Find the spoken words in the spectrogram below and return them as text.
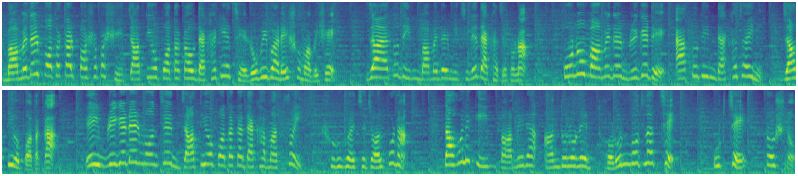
বামেদের পতাকার পাশাপাশি জাতীয় পতাকাও দেখা গিয়েছে রবিবারের সমাবেশে, যা এতদিন বামেদের মিছিলে দেখা যেত না। কোনো বামেদের ব্রিগেডে এতদিন দেখা যায়নি জাতীয় পতাকা। এই ব্রিগেডের মঞ্চে জাতীয় পতাকা দেখা মাত্রই শুরু হয়েছে জল্পনা। তাহলে কি বামেরা আন্দোলনের ধরন বদলাচ্ছে? উঠছে প্রশ্ন।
